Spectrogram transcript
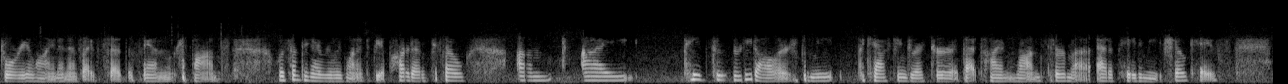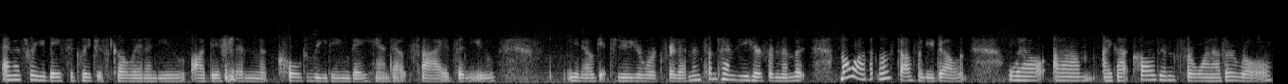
storyline and, as I've said, the fan response was something I really wanted to be a part of. So um, I paid thirty dollars to meet the casting director at that time, Ron Surma, at a pay to meet showcase. And that's where you basically just go in and you audition, a cold reading. They hand out sides, and you, you know, get to do your work for them. And sometimes you hear from them, but most often you don't. Well, um, I got called in for one other role,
